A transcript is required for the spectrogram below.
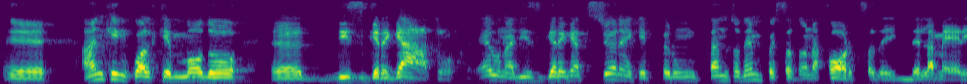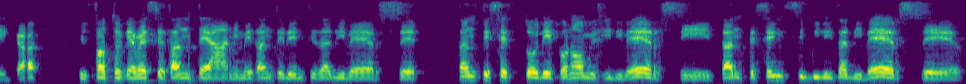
eh, anche in qualche modo eh, disgregato. È una disgregazione che per un tanto tempo è stata una forza de- dell'America, il fatto che avesse tante anime, tante identità diverse, tanti settori economici diversi, tante sensibilità diverse,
